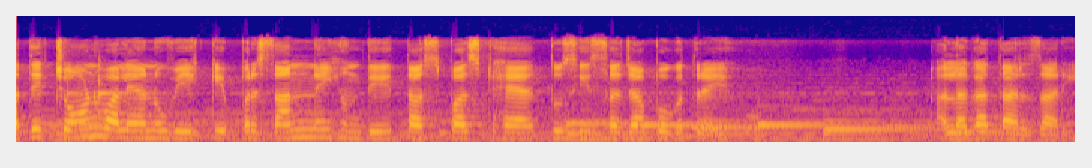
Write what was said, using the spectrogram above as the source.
ਅਤੇ ਚਾਹਣ ਵਾਲਿਆਂ ਨੂੰ ਵੇਖ ਕੇ ਪ੍ਰਸੰਨ ਨਹੀਂ ਹੁੰਦੇ, ਤਾਂ ਸਪਸ਼ਟ ਹੈ ਤੁਸੀਂ ਸਜ਼ਾ ਭੁਗਤ ਰਹੇ ਹੋ। ਲਗਾਤਾਰ ਜਾਰੀ।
